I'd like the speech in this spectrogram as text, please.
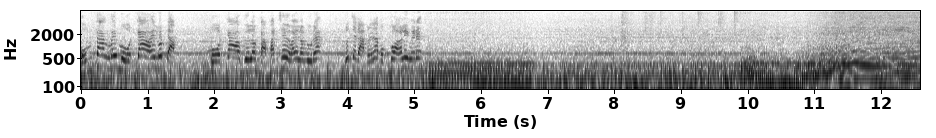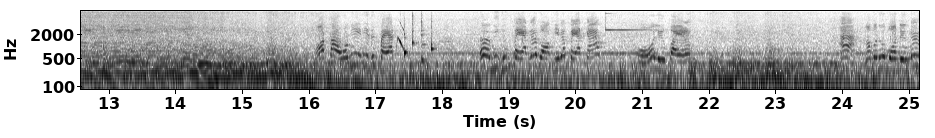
ผมตั้งไว้โหมด 9 ให้รถดับ โหมด 9 คือเรากลับพันเชอร์ไว้เราดูนะ รถจะดับเลยนะ ผมกรองเร่งไว้นะ อ๋อเก่าวะพี่ นี่ถึง 8 เออ มีถึง 8 นะ บอกทีนะ 8 ครับ โอ้ลืมไปนะ อะ เรามาดูโหมดหนึ่งนะ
